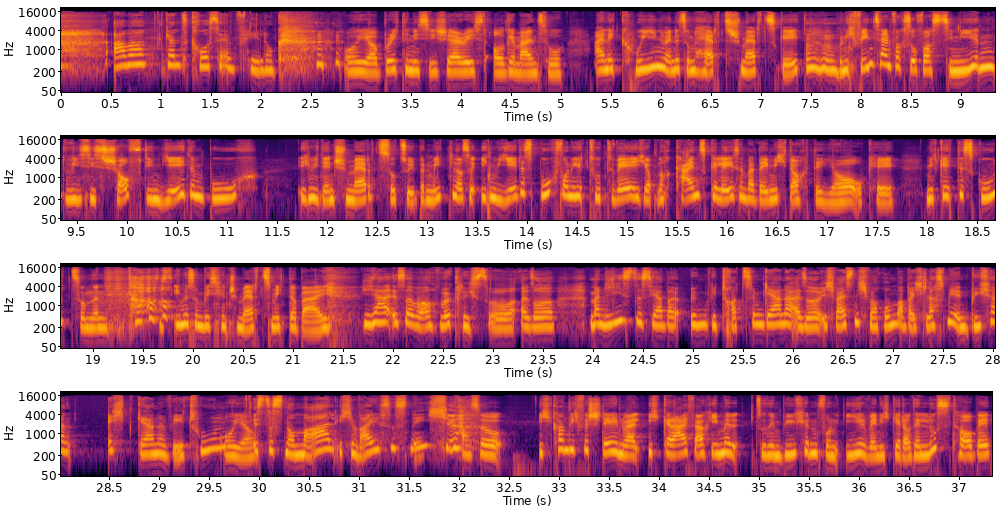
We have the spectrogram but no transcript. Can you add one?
aber ganz große Empfehlung. oh ja, Brittany C. Sherry ist allgemein so eine Queen, wenn es um Herzschmerz geht. Mhm. Und ich finde es einfach so faszinierend, wie sie es schafft, in jedem Buch irgendwie den Schmerz so zu übermitteln. Also irgendwie jedes Buch von ihr tut weh. Ich habe noch keins gelesen, bei dem ich dachte, ja, okay, mir geht es gut, sondern es ist immer so ein bisschen Schmerz mit dabei. Ja, ist aber auch wirklich so. Also man liest es ja aber irgendwie trotzdem gerne. Also ich weiß nicht warum, aber ich lasse mir in Büchern echt gerne wehtun. Oh ja. Ist das normal? Ich weiß es nicht. Also ich kann dich verstehen, weil ich greife auch immer zu den Büchern von ihr, wenn ich gerade Lust habe,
